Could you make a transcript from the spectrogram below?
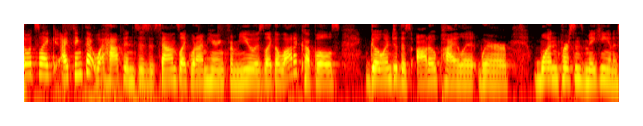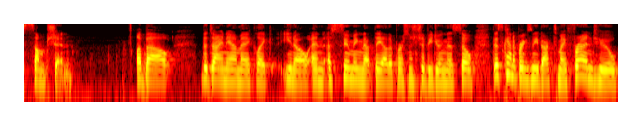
So it's like, I think that what happens is it sounds like what I'm hearing from you is like a lot of couples go into this autopilot where one person's making an assumption about the dynamic, like, you know, and assuming that the other person should be doing this. So this kind of brings me back to my friend who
